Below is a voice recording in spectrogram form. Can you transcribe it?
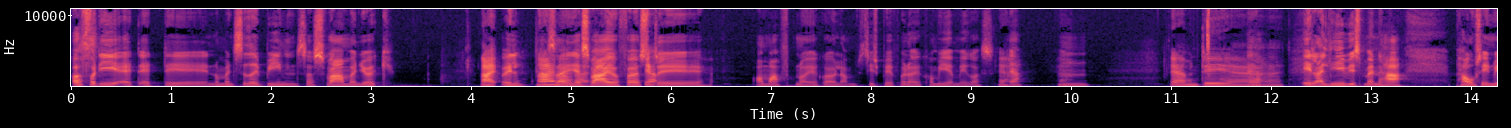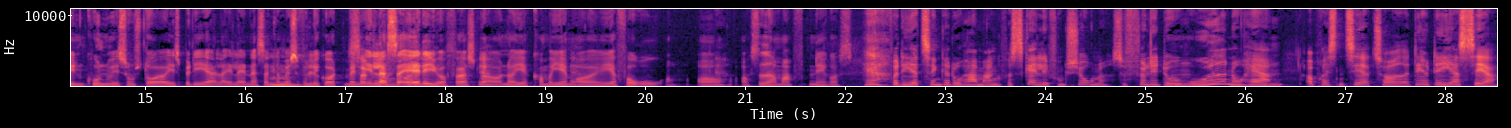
Også fordi, at, at øh, når man sidder i bilen, så svarer man jo ikke. Nej, Vel? Nej, altså, nej, jeg nej. svarer jo først ja. øh, om aftenen, når jeg gør, eller om sidst på eftermiddag, når jeg kommer hjem, ikke også? Ja. ja. Ja. Mm. ja, men det er... Ja. Eller lige hvis man har pause ind ved en kunde, hvis hun står og ekspederer eller et eller andet, så kan mm. Mm. man selvfølgelig godt. Men Så ellers så er det jo først, når, Ja. når jeg kommer hjem, Ja. og jeg får ro og, og, Ja. og sidder om aftenen, ikke også? Fordi jeg tænker, du har mange forskellige funktioner. Selvfølgelig, du Mhm. er ude nu her mm. og præsenterer tøjet, og det er jo det, jeg ser,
